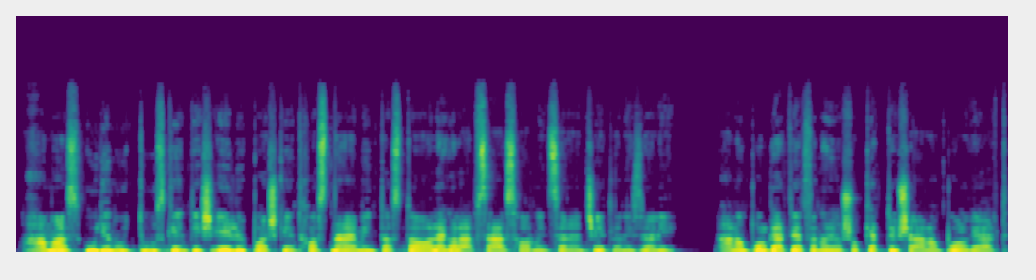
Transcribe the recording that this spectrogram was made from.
a Hamas ugyanúgy túszként és élőpajsként használ, mint azt a legalább 130 szerencsétlen izraeli állampolgárt, illetve nagyon sok kettős állampolgárt,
